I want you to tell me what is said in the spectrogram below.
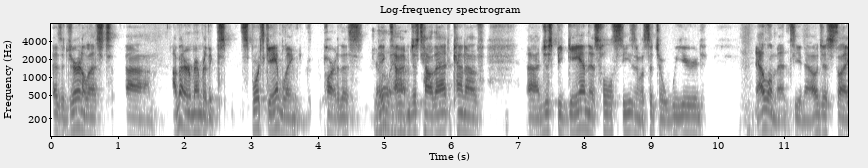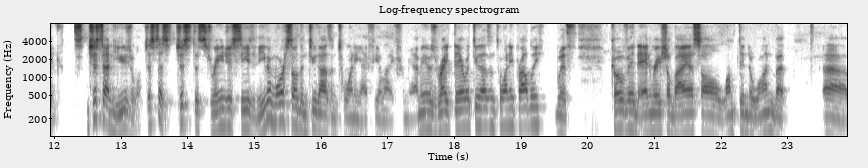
as a journalist, um, I'm going to remember the sports gambling part of this big oh, time. Yeah. Just how that kind of uh, just began this whole season with such a weird element, you know, just like just unusual, just a, just the strangest season, even more so than 2020. I feel like for me, I mean, it was right there with 2020, probably with COVID and racial bias all lumped into one. But uh,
